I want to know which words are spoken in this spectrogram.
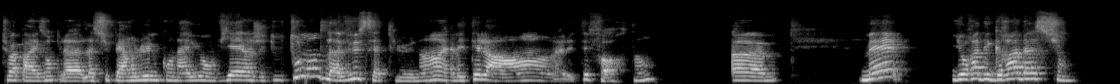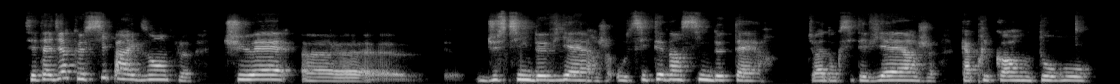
Tu vois, par exemple, la, super lune qu'on a eue en Vierge et tout, tout le monde l'a vue cette lune. Hein. Elle était là, hein. elle était forte. Hein. Euh, mais il y aura des gradations. C'est-à-dire que si, par exemple, tu es euh, du signe de vierge ou si tu es d'un signe de terre, tu vois, donc si tu es vierge, capricorne taureau,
